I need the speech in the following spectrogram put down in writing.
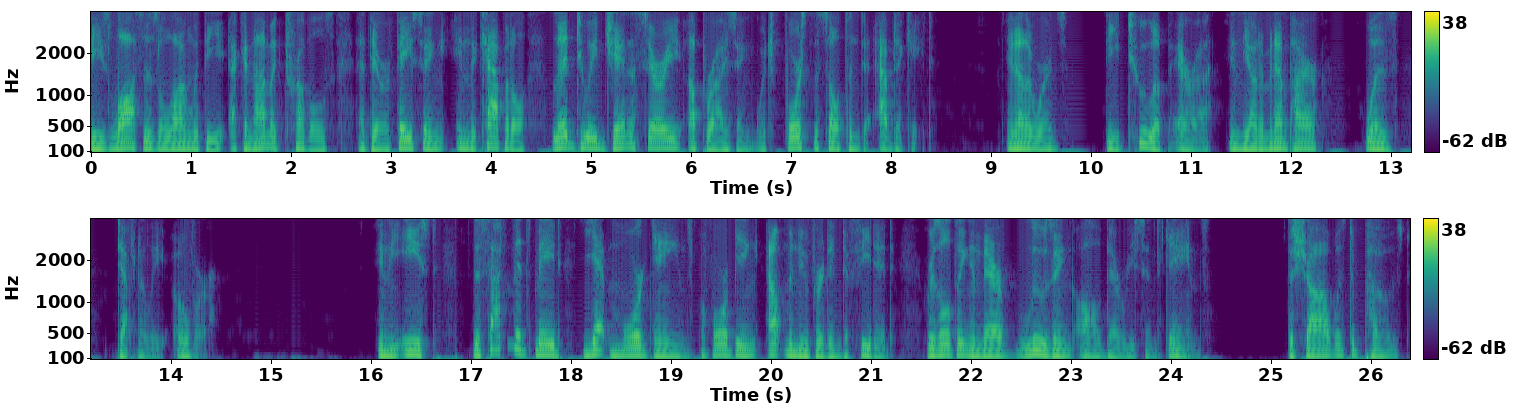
These losses, along with the economic troubles that they were facing in the capital, led to a Janissary uprising which forced the Sultan to abdicate. In other words, the Tulip era in the Ottoman Empire was definitely over. In the east, the Safavids made yet more gains before being outmaneuvered and defeated, resulting in their losing all their recent gains. The Shah was deposed,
